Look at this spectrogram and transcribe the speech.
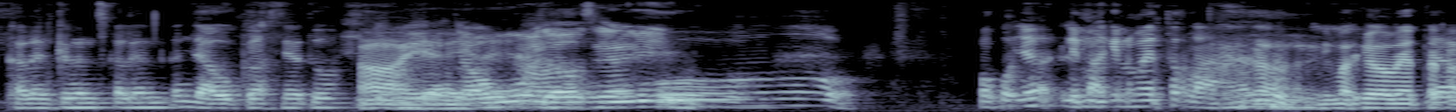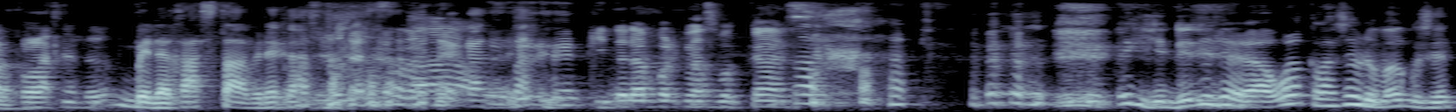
kalian-kalian sekalian kan jauh kelasnya tuh. Oh iya, iya. Jauh, jauh sekali. oh pokoknya 5 km lah Oh, 5 km. kelasnya tuh Beda kasta, beda kasta. Kita dapat kelas bekas. Eh, Jadi dari awal kelasnya udah bagus kan?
